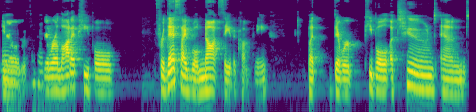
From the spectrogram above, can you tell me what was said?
You know, Mhm. there were a lot of people. For this, I will not say the company, but there were people attuned and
